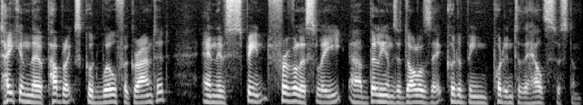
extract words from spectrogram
taken the public's goodwill for granted and they've spent frivolously uh, billions of dollars that could have been put into the health system.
